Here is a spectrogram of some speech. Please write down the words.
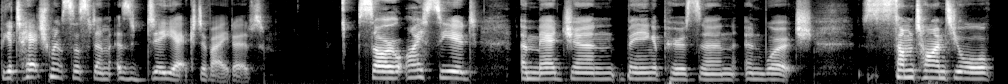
the attachment system is deactivated. So I said, imagine being a person in which sometimes your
